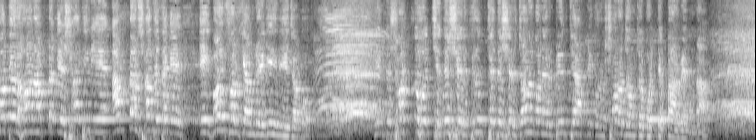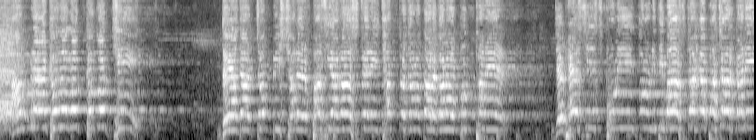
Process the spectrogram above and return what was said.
মতের হন, আপনাকে সাথে নিয়ে আপনার সাথে থেকে এই বলফলকে আমরা এগিয়ে নিয়ে যাব। কিন্তু শর্ত হচ্ছে দেশের বিরুদ্ধে, দেশের জনগণের বিরুদ্ধে আপনি কোনো ষড়যন্ত্র করতে পারবেন না। আমরা এখনও লক্ষ্য করছি, দুই সালের পাঁচই আগস্টের এই ছাত্র জনতার গণ অভ্যুত্থানের যে ফেসিস খুনি দুর্নীতিবাস টাকা পাচারকারী,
